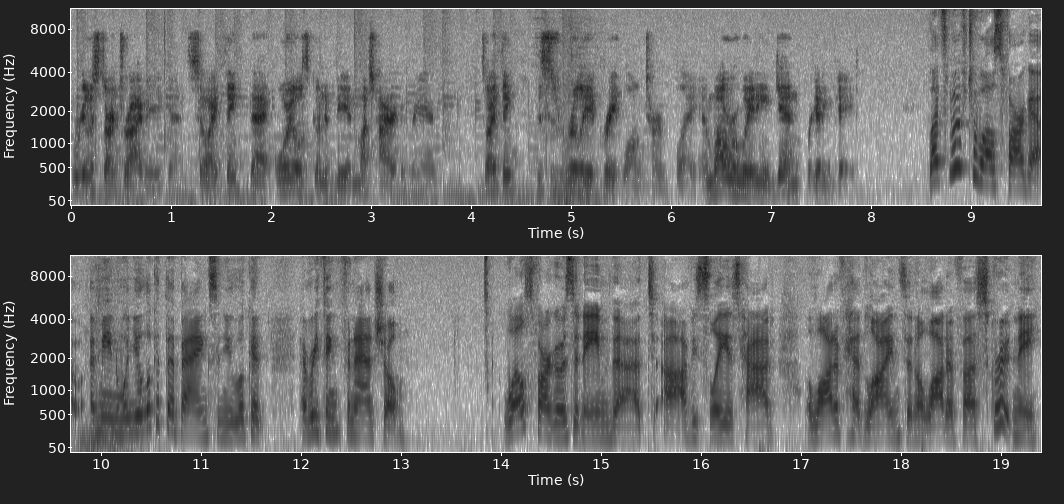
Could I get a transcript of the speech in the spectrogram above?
we're going to start driving again. So I think that oil is going to be in much higher demand. So I think this is really a great long-term play. And while we're waiting again, we're getting paid. Let's move to Wells Fargo. I mean, when you look at the banks and you look at everything financial, Wells Fargo is a name that uh, obviously has had a lot of headlines and a lot of uh, scrutiny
